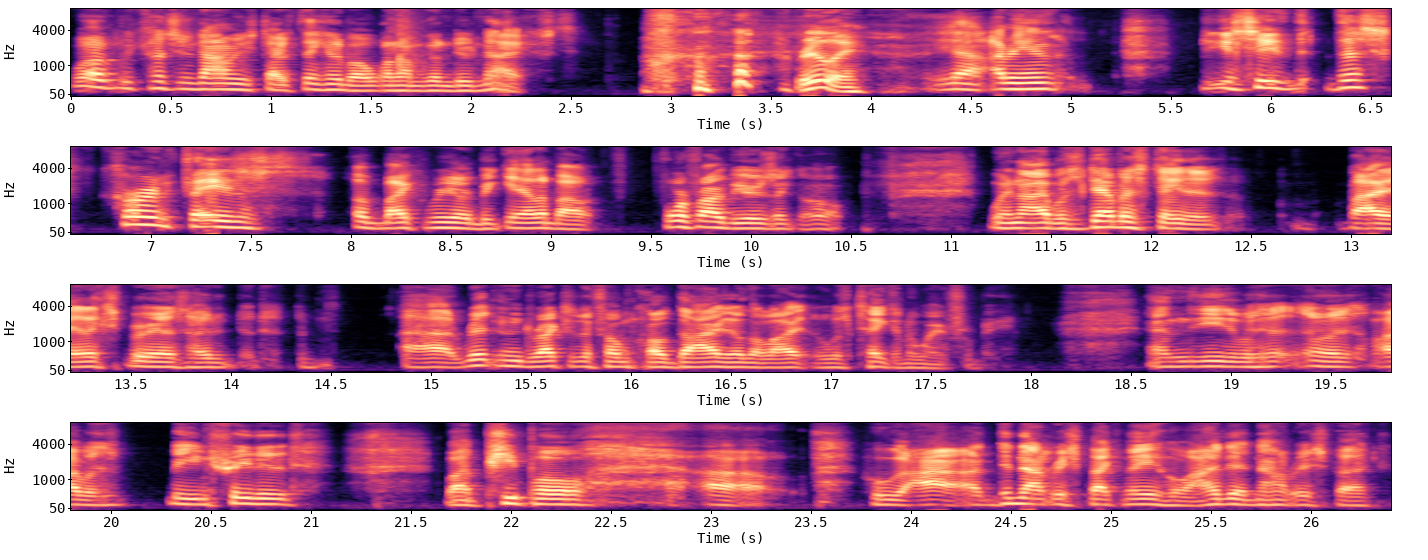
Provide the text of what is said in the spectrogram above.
Well, because you now you start thinking about what I'm going to do next. really? Yeah. I mean, you see, this current phase of my career began about four or five years ago when I was devastated by an experience I'd uh, written, directed a film called Dying of the Light and was taken away from me. And was, was, I was being treated by people uh, who I, did not respect me, who I did not respect.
